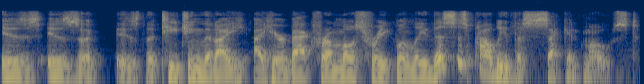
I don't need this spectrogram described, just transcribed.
is is uh, is the teaching that I I hear back from most frequently. This is probably the second most.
